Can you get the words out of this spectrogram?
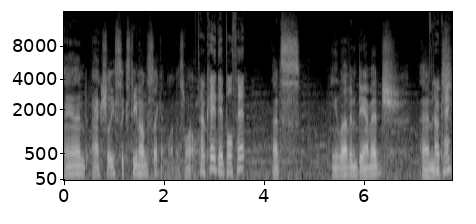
and actually 16 on the second one as well. Okay, they both hit. That's 11 damage, and Okay.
